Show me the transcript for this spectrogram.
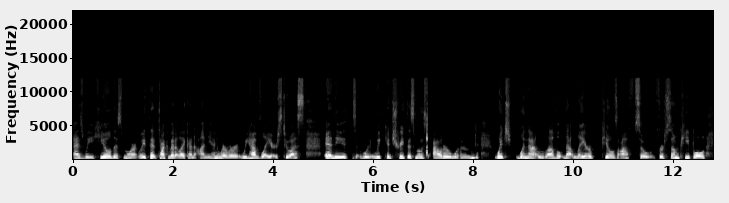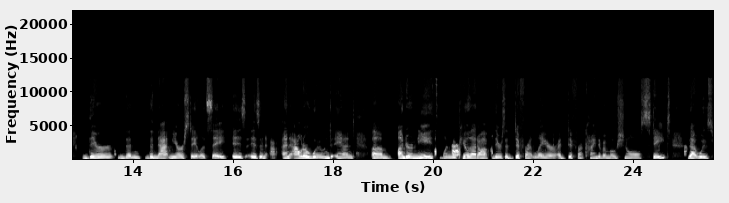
as we heal this more we th- talk about it like an onion where we're we have layers to us and these we, we can treat this most outer wound which when that level that layer peels off so for some people there then the nat mur state let's say is is an an outer wound and um, underneath when we peel that off there's a different layer a different kind of emotional state that was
